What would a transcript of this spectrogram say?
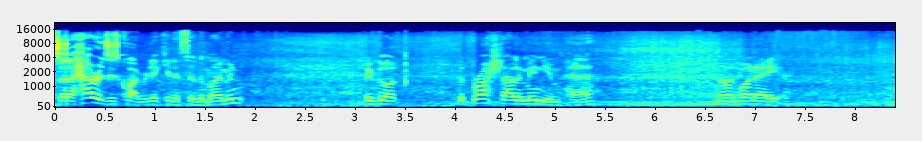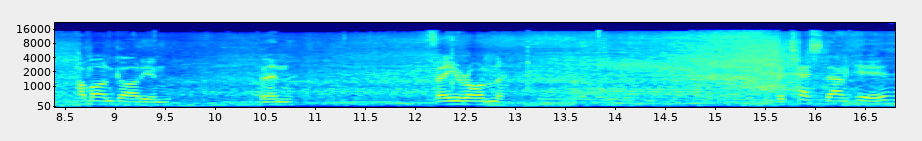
So Harrods is quite ridiculous at the moment. We've got the brushed aluminium pair, 918, Hamann Guardian, and then Veyron. The test down here.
